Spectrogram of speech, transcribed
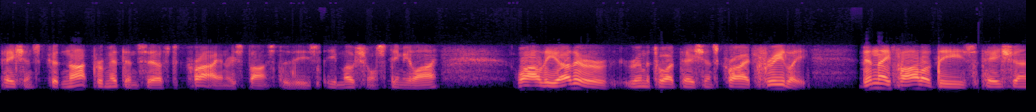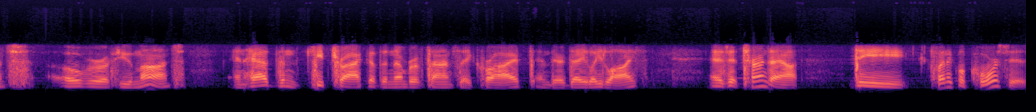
patients could not permit themselves to cry in response to these emotional stimuli, while the other rheumatoid patients cried freely. Then they followed these patients over a few months and had them keep track of the number of times they cried in their daily life. And as it turned out, the clinical courses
